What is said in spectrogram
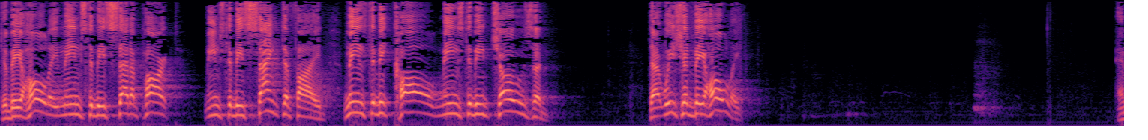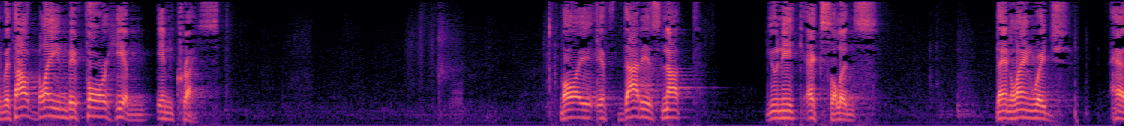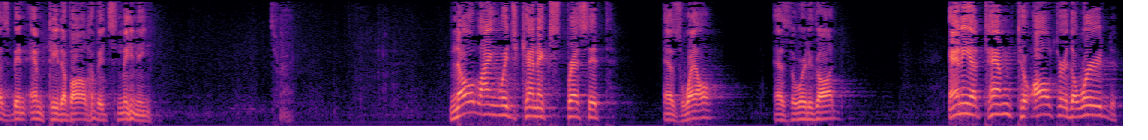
To be holy means to be set apart, means to be sanctified, means to be called, means to be chosen. That we should be holy. And without blame before Him in Christ. Boy, if that is not unique excellence, then language has been emptied of all of its meaning. Right. No language can express it as well as the Word of God. Any attempt to alter the Word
